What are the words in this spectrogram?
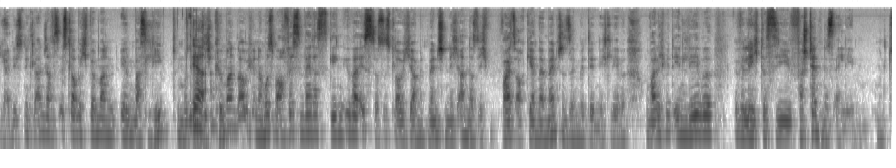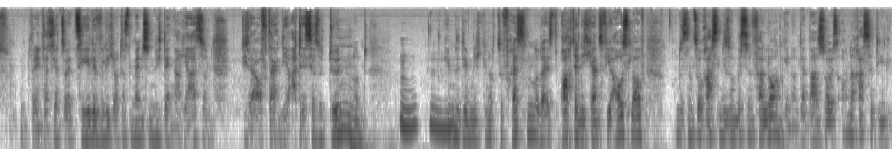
Ja, nicht, nicht Leidenschaft. Es ist, glaube ich, wenn man irgendwas liebt, muss Ja. man sich kümmern, glaube ich. Und dann muss man auch wissen, wer das Gegenüber ist. Das ist, glaube ich, ja mit Menschen nicht anders. Ich weiß auch gern, wer Menschen sind, mit denen ich lebe. Und weil ich mit ihnen lebe, will ich, dass sie Verständnis erleben. Und, und wenn ich das jetzt so erzähle, will ich auch, dass Menschen nicht denken, ach ja, so ein, dieser oft sagen, die, der ist ja so dünn und geben sie dem nicht genug zu fressen oder ist, braucht er nicht ganz viel Auslauf. Und das sind so Rassen, die so ein bisschen verloren gehen. Und der Barsoi ist auch eine Rasse, die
